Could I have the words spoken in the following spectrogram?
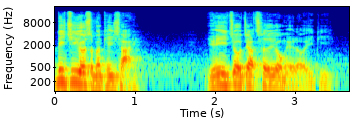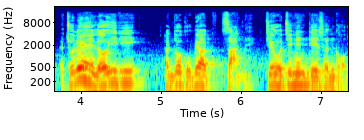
利基有什么题材？元宇宙加车用 LED。昨天 LED 很多股票涨哎，结果今天跌成狗。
